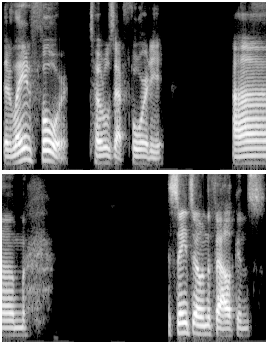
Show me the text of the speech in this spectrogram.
They're laying four. Totals at forty. Um, the Saints own the Falcons.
